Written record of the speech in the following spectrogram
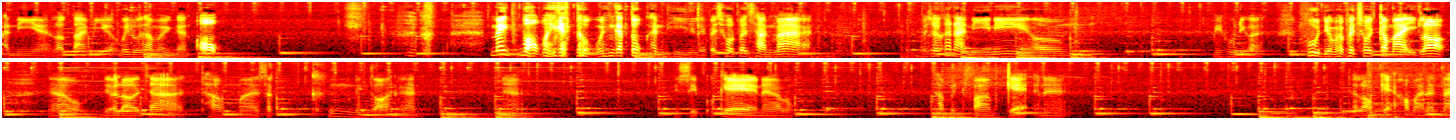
อันนี้เราตายไม่เยอะ ไม่รู้ทำไมเหมือนกัน โอ้ไม่บอกไม่กระตุกมันกระตุกทันทีเลย ประชดประชันมาก ประชดขนาดนี้นี่ เออ พูดดีกว่า พูดเดี๋ยวมันประชดกลับมาอีกรอบนะครับผมเดี๋ยวเราจะทำมาสักครึ่งหนึ่งก่อนนะกันนะสิบโอเคนะครับทำเป็นฟาร์มแกะนะจะล่อแกะเข้ามาด้านใน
